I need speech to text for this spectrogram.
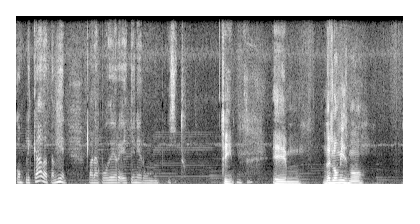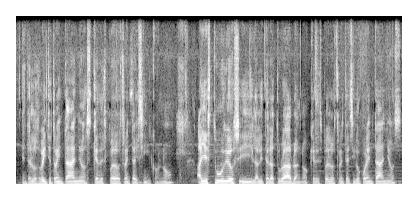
complicada también para poder eh, tener un hijito. Sí, em, no es lo mismo entre los 20 y 30 años que después de los 35, ¿no? Hay estudios y la literatura habla, ¿no? Que después de los 35, 40 años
